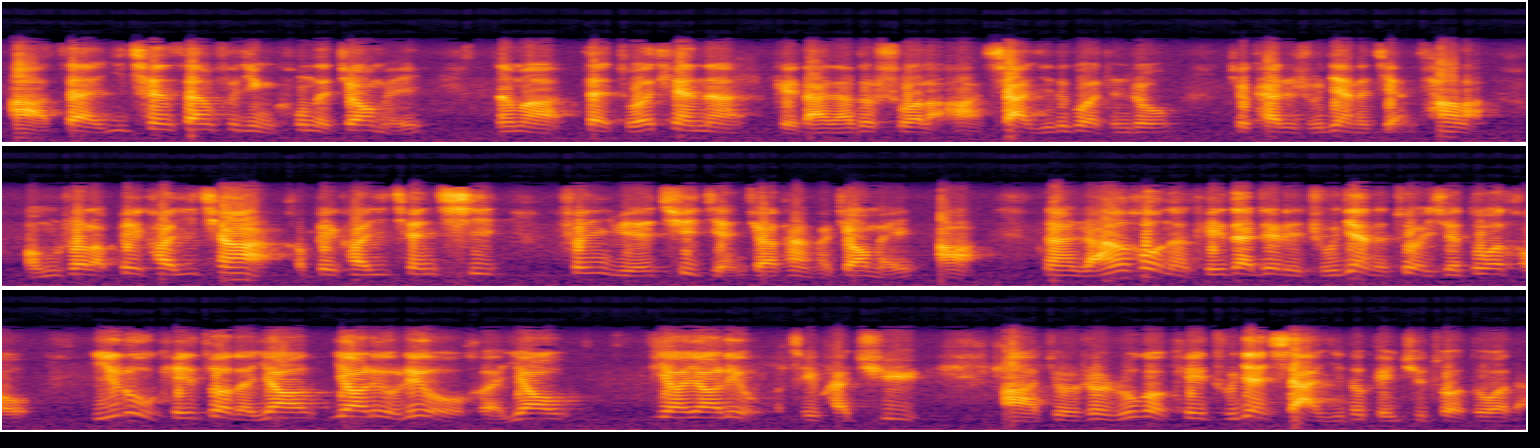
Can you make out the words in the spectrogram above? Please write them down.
啊，在一千三附近空的焦煤。那么在昨天呢，给大家都说了啊，下移的过程中就开始逐渐的减仓了。我们说了，背靠一千二和背靠一千七，分别去减焦炭和焦煤啊。那然后呢，可以在这里逐渐的做一些多头，一路可以做到幺幺六六和幺幺幺六这块区域啊。就是说，如果可以逐渐下移，都可以去做多的。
